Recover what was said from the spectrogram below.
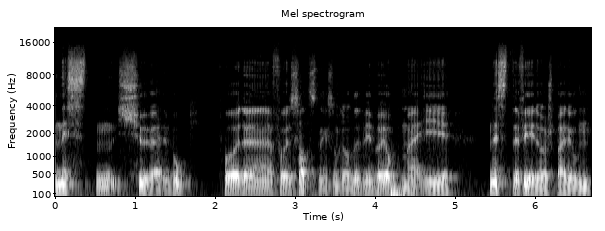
nesten kjørebok for, eh, for satsingsområder vi bør jobbe med i neste fireårsperioden.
